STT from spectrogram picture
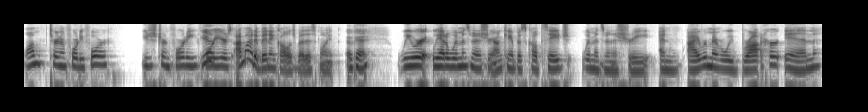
Well, I'm turning 44. You just turned 40. Yeah. Four years. I might have been in college by this point. Okay. We were we had a women's ministry on campus called Sage Women's Ministry, and I remember we brought her in.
